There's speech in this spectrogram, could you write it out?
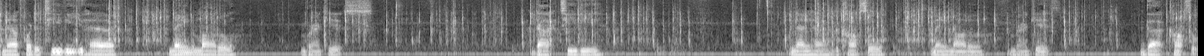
And now for the TV you have main model brackets dot TV and now you have the console main model brackets dot console.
